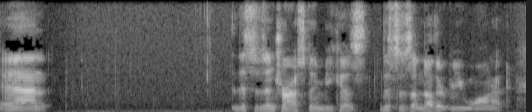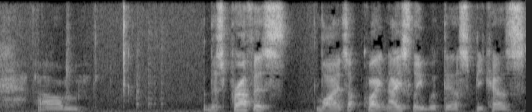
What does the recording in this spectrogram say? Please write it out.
and this is interesting because this is another view on it. Um, this preface lines up quite nicely with this because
